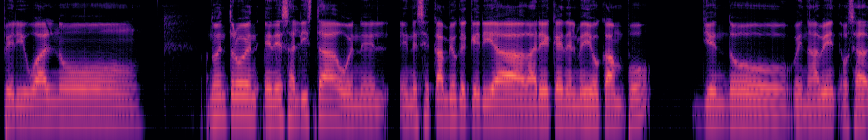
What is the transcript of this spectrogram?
pero igual no, no entró en, en, esa lista o en, el, en ese cambio que quería Gareca en el medio campo yendo Benavente, o sea,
